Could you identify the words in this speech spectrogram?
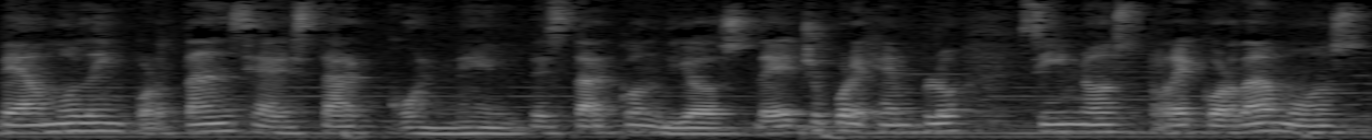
veamos la importancia de estar con Él, de estar con Dios. De hecho, por ejemplo, si nos recordamos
